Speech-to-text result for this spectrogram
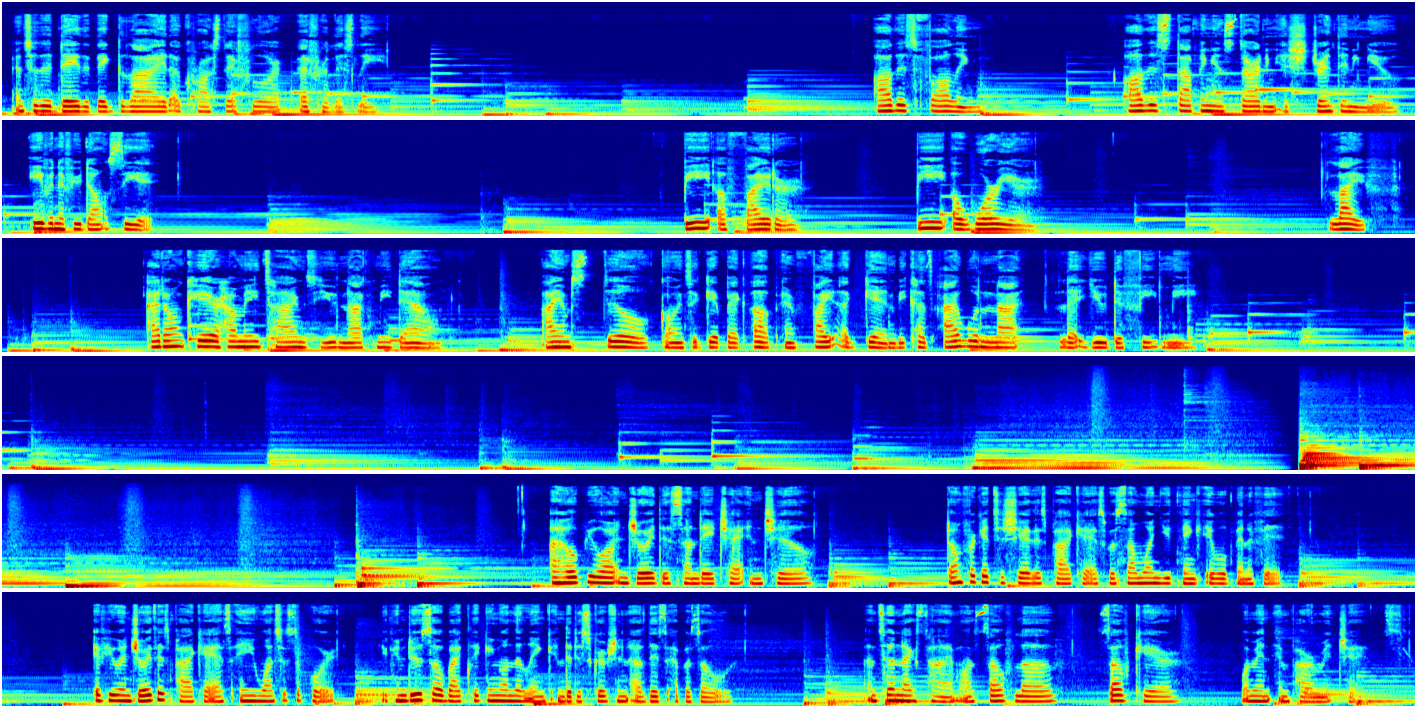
until the day that they glide across that floor effortlessly. All this falling, all this stopping and starting is strengthening you, even if you don't see it. Be a fighter. Be a warrior life. I don't care how many times you knock me down. I am still going to get back up and fight again because I will not let you defeat me. I hope you all enjoyed this Sunday chat and chill. Don't forget to share this podcast with someone you think it will benefit. If you enjoy this podcast and you want to support, you can do so by clicking on the link in the description of this episode. Until next time on self love, self care, Women Empowerment Chats.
